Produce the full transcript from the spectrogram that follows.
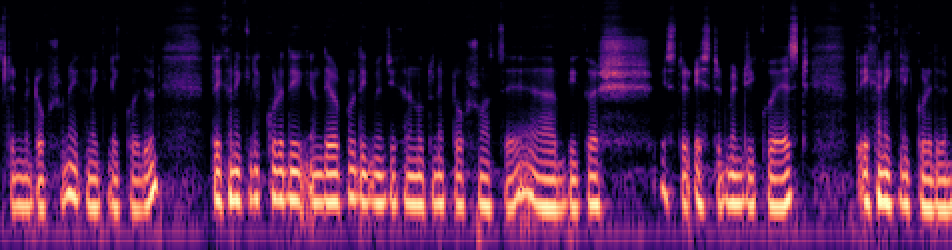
স্টেটমেন্ট অপশনে এখানে ক্লিক করে দেবেন। তো এখানে ক্লিক করে দেওয়ার পর দেখবেন যে এখানে নতুন একটা অপশন আছে আহ, বিকাশ স্টেটমেন্ট রিকোয়েস্ট তো এখানে ক্লিক করে দেবেন।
